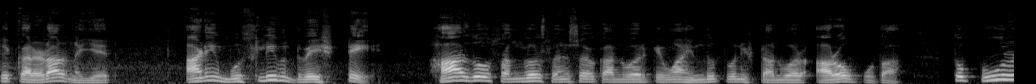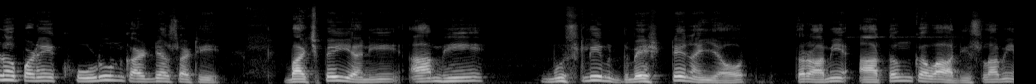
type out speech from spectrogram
ते करणार नाही आहेत आणि मुस्लिम द्वेष्टे हा जो संघ स्वयंसेवकांवर किंवा हिंदुत्वनिष्ठांवर आरोप होता तो पूर्णपणे खोडून काढण्यासाठी वाजपेयी यांनी आम्ही मुस्लिम द्वेष्टे नाही आहोत तर आम्ही आतंकवाद इस्लामी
